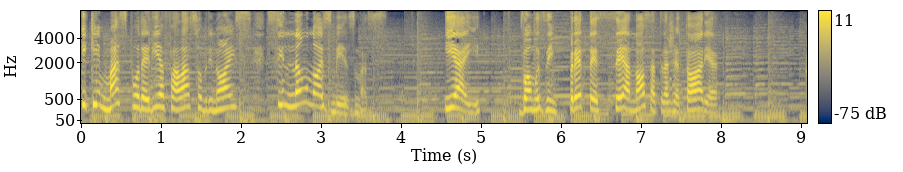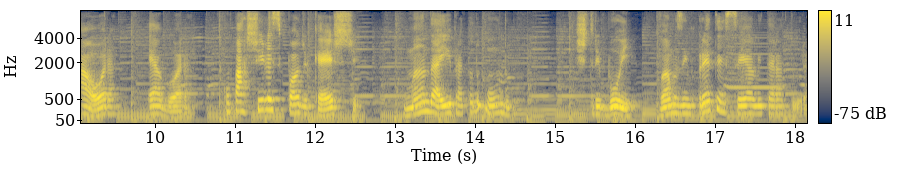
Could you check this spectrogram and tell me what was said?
E quem mais poderia falar sobre nós se não nós mesmas? E aí, vamos empretecer a nossa trajetória? A hora é agora. Compartilha esse podcast, manda aí para todo mundo. Distribui. Vamos empretecer a literatura.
